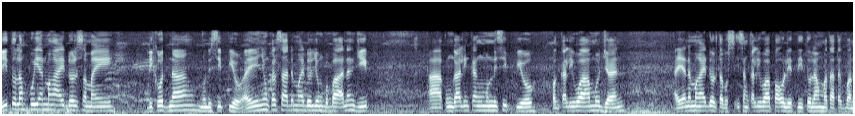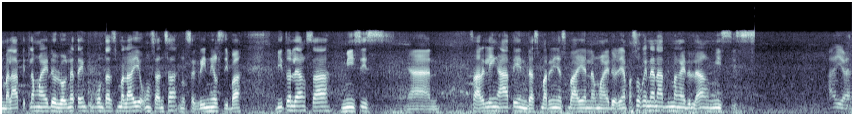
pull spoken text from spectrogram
Dito lang po yan mga idol sa may likod ng munisipyo. Ayun yung kalsada mga idol, yung babaan ng jeep. Ah, kung galing kang munisipyo, pagkaliwa mo dyan, ayan ang mga idol. Tapos isang kaliwa pa ulit, dito lang matatagpuan. Malapit lang mga idol. Huwag na tayong pupunta sa malayo kung saan sa, no, sa Green Hills, di ba? Dito lang sa Mrs. Yan. Sariling atin, Dasmariñas Bayan lang mga idol. Yan, pasukin na natin mga idol ang Mrs. Ayan.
